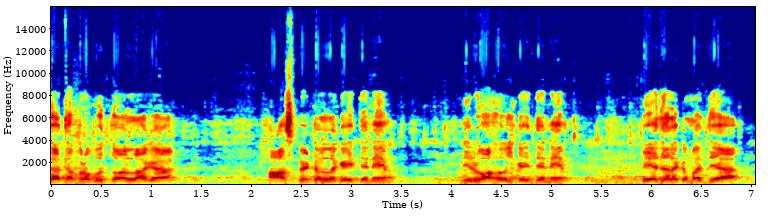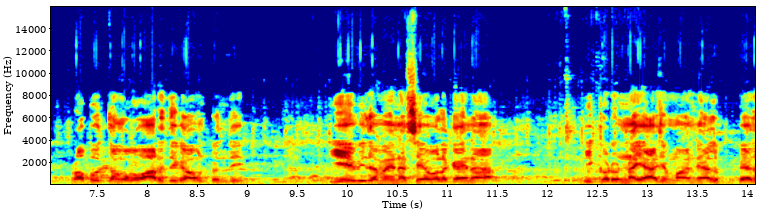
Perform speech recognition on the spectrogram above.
గత ప్రభుత్వాల్లాగా హాస్పిటళ్ళకైతేనే నిర్వాహకులకైతేనే పేదలకు మధ్య ప్రభుత్వం ఒక వారధిగా ఉంటుంది. ఏ విధమైన సేవలకైనా ఇక్కడున్న యాజమాన్యాలు పేద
